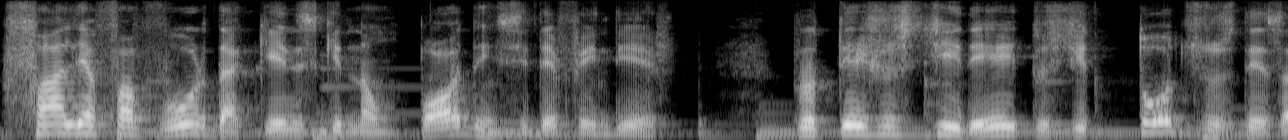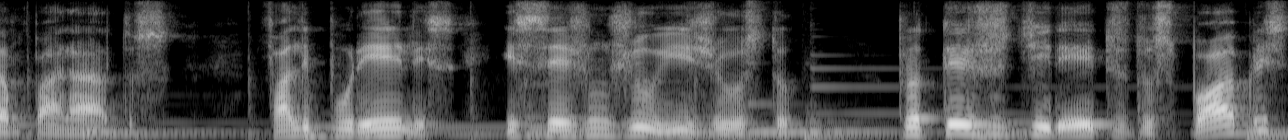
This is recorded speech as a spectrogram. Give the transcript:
Fale a favor daqueles que não podem se defender. Proteja os direitos de todos os desamparados. Fale por eles e seja um juiz justo proteja os direitos dos pobres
